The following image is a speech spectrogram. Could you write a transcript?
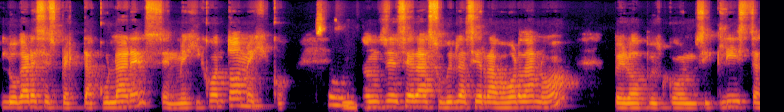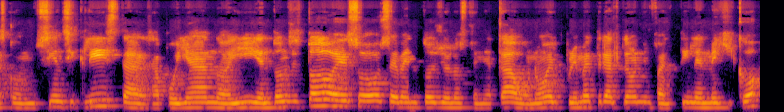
lugares espectaculares en México, en todo México. Entonces era subir la Sierra Gorda, ¿no? Pero pues con ciclistas, con 100 ciclistas apoyando ahí. Entonces, todos esos eventos yo los tenía a cabo, ¿no? El primer triatlón infantil en México,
